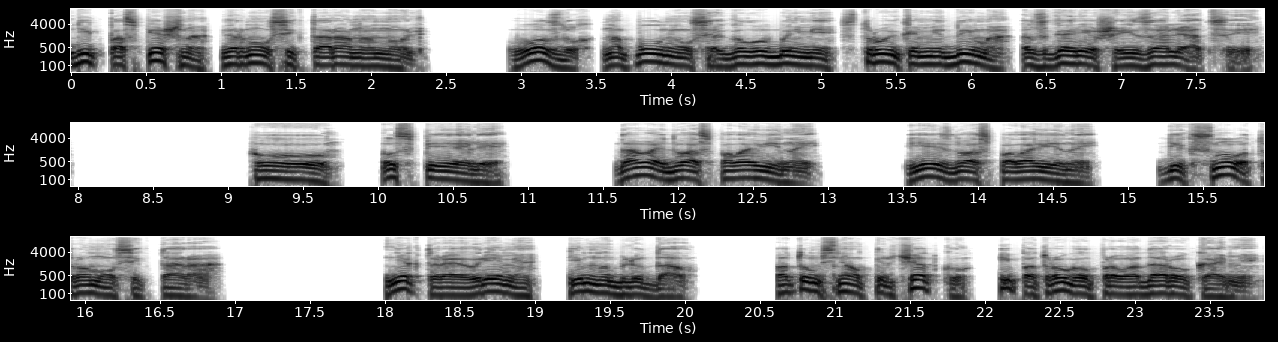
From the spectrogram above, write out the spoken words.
Дик поспешно вернул сектора на ноль. Воздух наполнился голубыми струйками дыма от сгоревшей изоляции. Фу, успели. Давай два с половиной. Есть два с половиной. Дик снова тронул сектора. Некоторое время Тим наблюдал. Потом снял перчатку и потрогал провода руками.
